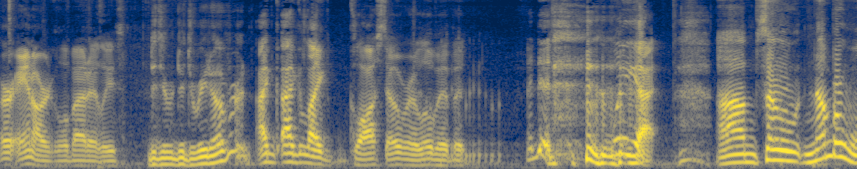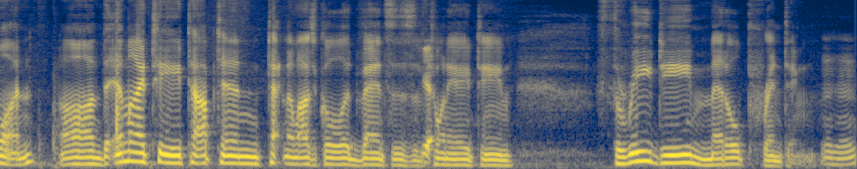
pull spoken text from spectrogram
or an article about it at least. Did you Did you read over it? I, I like glossed over it a little bit, but I did. what do you got? Um, so number one on the MIT top 10 technological advances of Yep. 2018, 3D metal printing. Mm-hmm.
